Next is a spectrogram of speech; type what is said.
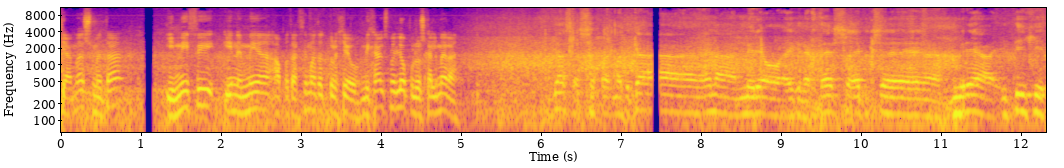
και αμέσως μετά η νύφη είναι μία από τα θύματα του τροχαίου. Μιχάλης Μελιόπουλος, καλημέρα. Γεια σας. Πραγματικά ένα μοιραίο έγινε χθες. Έπαιξε μοιραία η τύχη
